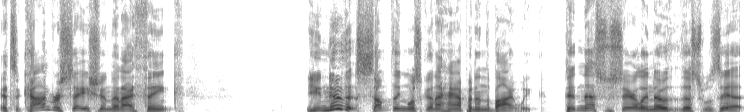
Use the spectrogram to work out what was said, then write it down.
it's a conversation that I think you knew that something was going to happen in the bye week. Didn't necessarily know that this was it.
